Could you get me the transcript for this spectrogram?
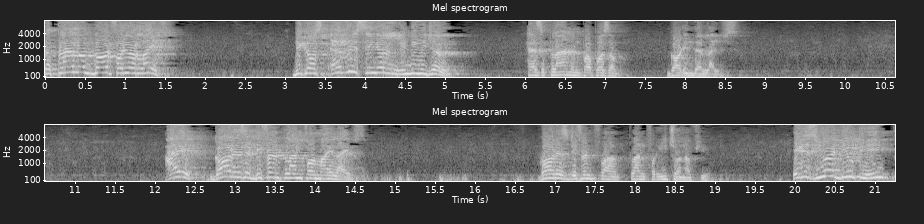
the plan of God for your life. Because every single individual has a plan and purpose of God in their lives. I, God has a different plan for my lives. God has different plan for each one of you. It is your duty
